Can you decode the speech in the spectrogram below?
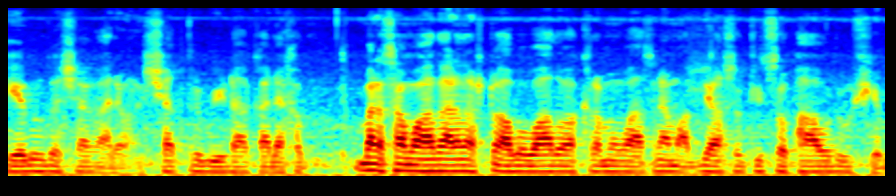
കേതു ദശാകാലമാണ്. ശത്രുപീഡ കലഹം. മനസമാധാന നഷ്ടം അപവാദം അക്രമവാസന മദ്യാസക്തി സ്വഭാവദൂഷ്യം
